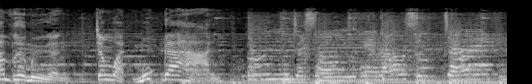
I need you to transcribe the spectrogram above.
อำเภอเมือง จังหวัดมุกดาหารบุญจะส่งให้เราสุขใจบุญจะส่งให้เราสุขใจ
